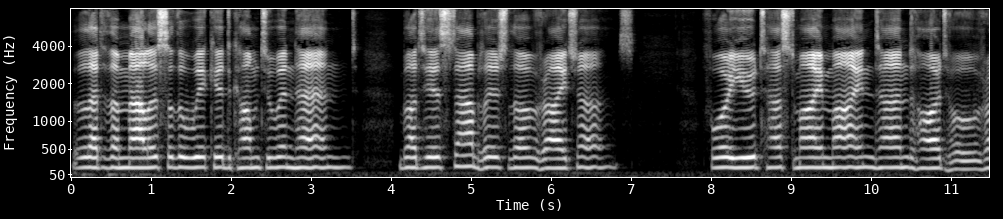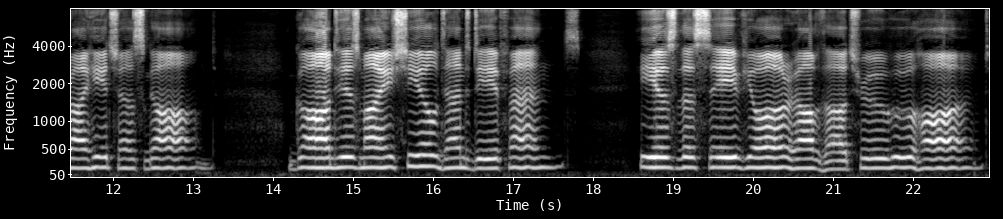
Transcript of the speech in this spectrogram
Let the malice of the wicked come to an end, but establish the righteous. For you test my mind and heart, O righteous God. God is my shield and defense. He is the Saviour of the true heart.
